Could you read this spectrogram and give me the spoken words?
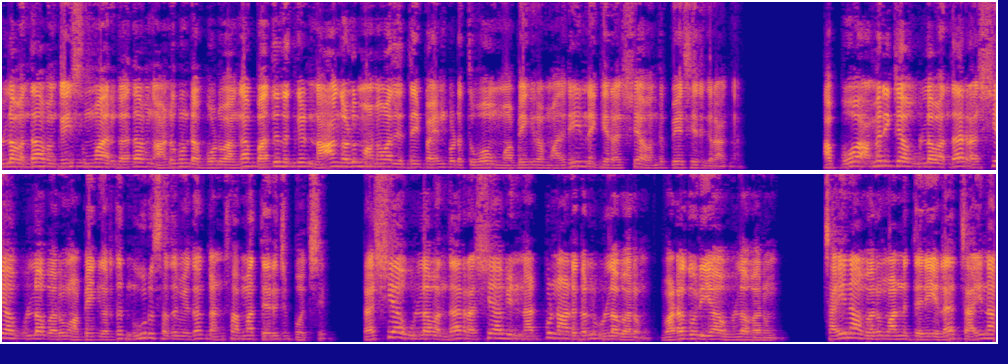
உள்ள வந்தா அவங்க கை சும்மா இருக்காது அவங்க அணுகுண்டை போடுவாங்க. பதிலுக்கு நாங்களும் அணுவாதத்தை பயன்படுத்துவோம் அப்படிங்கிற மாதிரி இன்னைக்கு ரஷ்யா வந்து பேசியிருக்கிறாங்க. அப்போ அமெரிக்கா உள்ள வந்தா ரஷ்யா உள்ள வரும் அப்படிங்கிறது நூறு சதவீதம் கன்ஃபார்மா தெரிஞ்சு போச்சு. ரஷ்யா உள்ள வந்தா ரஷ்யாவின் நட்பு நாடுகள் உள்ள வரும். வடகொரியா உள்ள வரும். சைனா வருமான்னு தெரியல. சைனா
